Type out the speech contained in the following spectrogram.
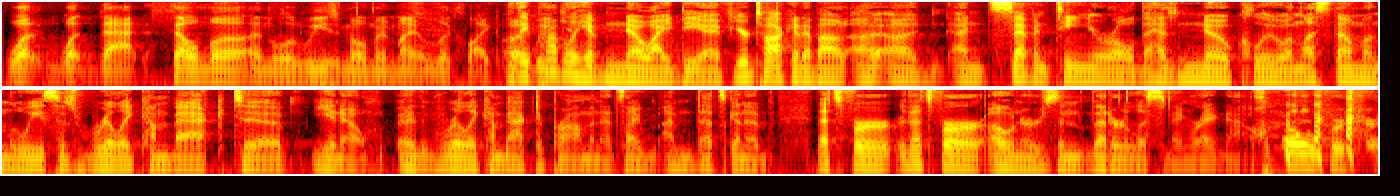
what what that Thelma and Louise moment might look like. Well, they probably have no idea. If you're talking about a, a 17 year old that has no clue, unless Thelma and Louise has really come back to you know uh, really come back to prominence, I, am that's gonna that's for that's for our owners and that are listening right now. oh, for sure.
